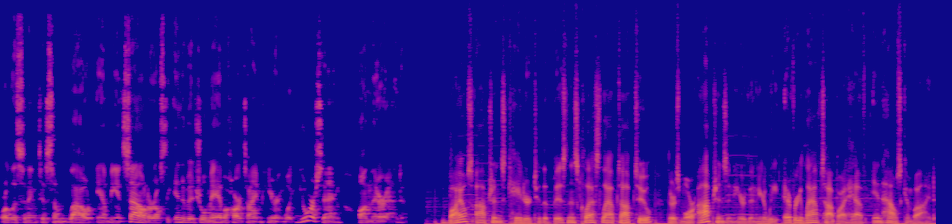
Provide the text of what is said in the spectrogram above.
or listening to some loud ambient sound, or else the individual may have a hard time hearing what you're saying on their end. BIOS options cater to the business class laptop too. There's more options in here than nearly every laptop I have in-house combined.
